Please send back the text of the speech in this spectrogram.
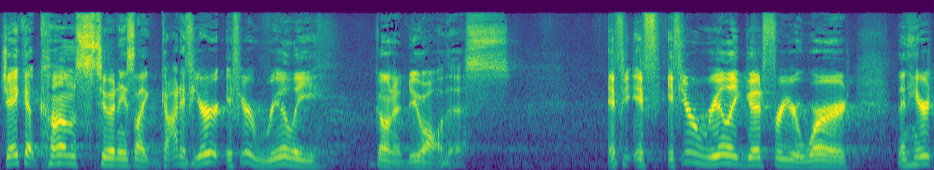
Jacob comes to it and he's like, God, if you're, if you're really going to do all this, if, if, if you're really good for your word, then here,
